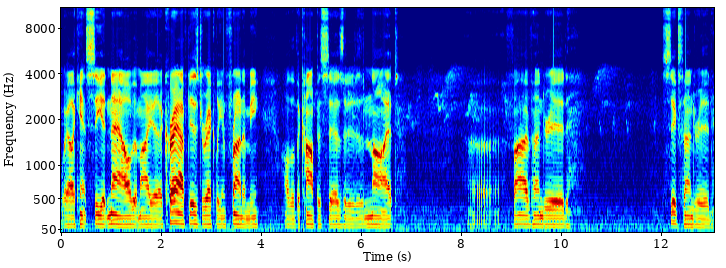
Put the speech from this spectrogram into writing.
well, I can't see it now, but my uh, craft is directly in front of me, although the compass says that it is not. Uh, 500, 600,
